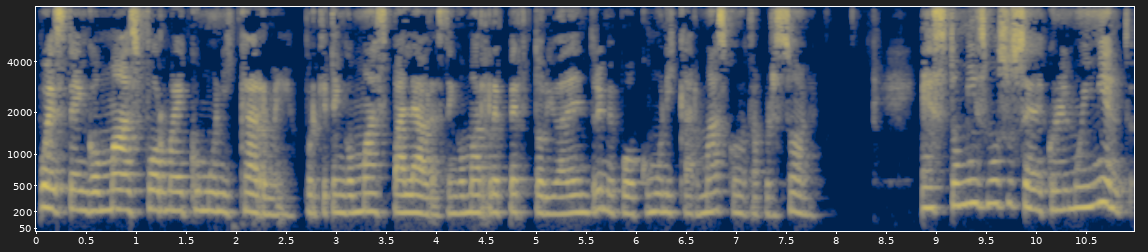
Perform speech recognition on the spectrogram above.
pues tengo más forma de comunicarme, porque tengo más palabras, tengo más repertorio adentro y me puedo comunicar más con otra persona. Esto mismo sucede con el movimiento.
